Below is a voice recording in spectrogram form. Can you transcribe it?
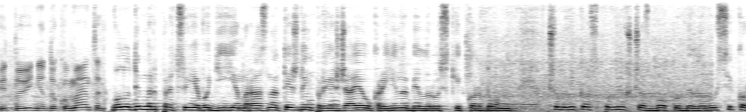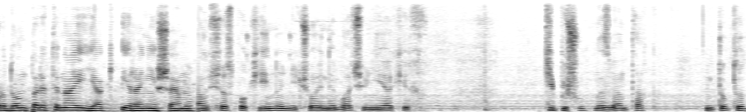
відповідні документи. Володимир працює водієм. Раз на тиждень проїжджає україно-білоруський кордон. Чоловік розповів, що з боку Білорусі кордон перетинає як і раніше. Там все спокійно, нічого не бачив, ніяких тіпішу, назвемо так. Ну, Тобто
